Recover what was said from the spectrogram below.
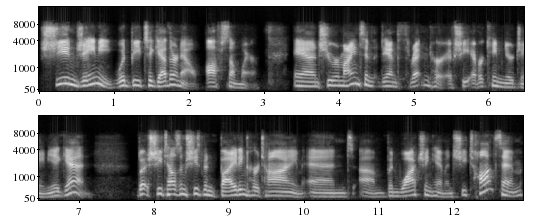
she and Jamie would be together now, off somewhere. And she reminds him that Dan threatened her if she ever came near Jamie again. But she tells him she's been biding her time and um, been watching him, and she taunts him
